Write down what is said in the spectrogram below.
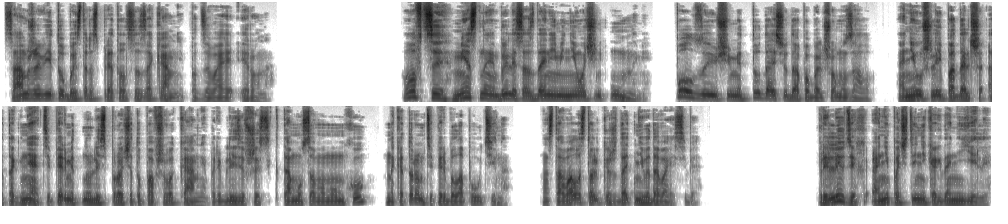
Сам же Виту быстро спрятался за камни, подзывая Ирона. Овцы местные были созданиями не очень умными, ползающими туда-сюда по большому залу. Они ушли подальше от огня, теперь метнулись прочь от упавшего камня, приблизившись к тому самому мху, на котором теперь была паутина. Оставалось только ждать, не выдавая себя. При людях они почти никогда не ели.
